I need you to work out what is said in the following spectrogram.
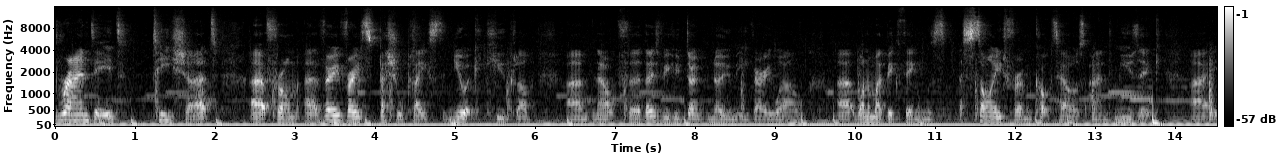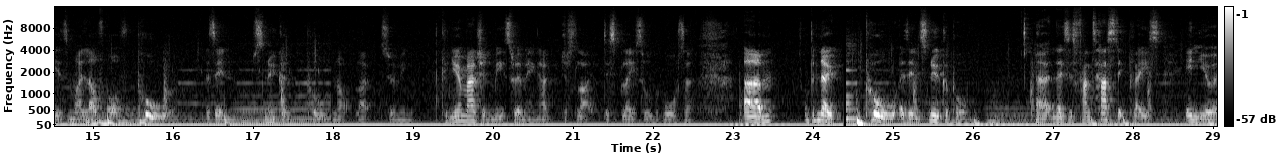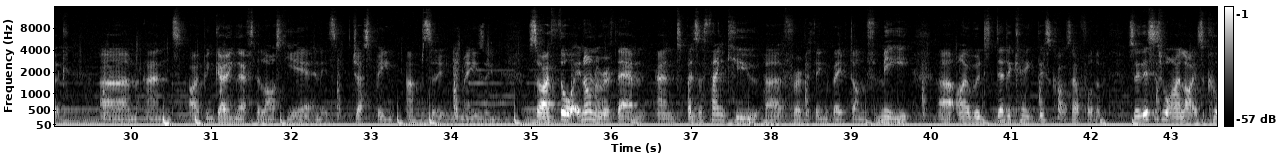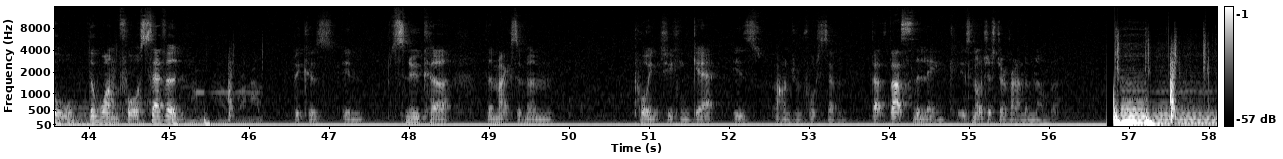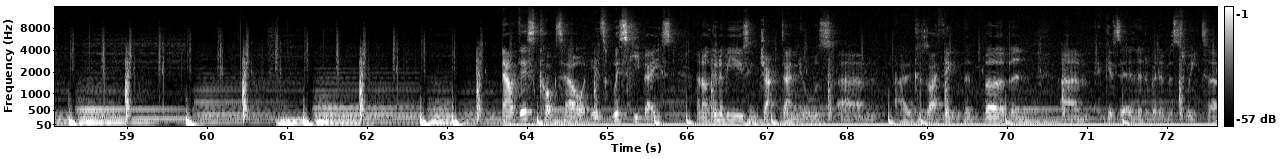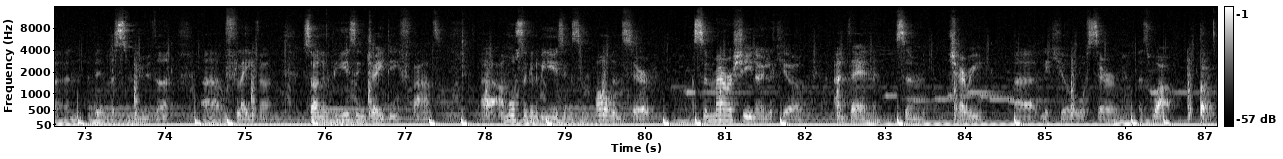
branded t-shirt, uh, from a very, very special place, the Newark Cue Club. Um, now, for those of you who don't know me very well, uh, one of my big things, aside from cocktails and music, uh, is my love of pool, as in snooker pool, not like swimming. Can you imagine me swimming? I'd just like displace all the water. Um, but no, pool as in snooker pool. Uh, and there's this fantastic place in Newark, um, and I've been going there for the last year, and it's just been absolutely amazing. So I thought, in honour of them, and as a thank you uh, for everything they've done for me, uh, I would dedicate this cocktail for them. So this is what I like to call the 147, because in snooker, the maximum points you can get is 147. That's that's the link. It's not just a random number. Now this cocktail is whiskey based and I'm going to be using Jack Daniels because um, uh, I think the bourbon um, gives it a little bit of a sweeter and a bit of a smoother uh, flavour. So I'm going to be using JD for that. Uh, I'm also going to be using some almond syrup, some maraschino liqueur and then some cherry uh, liqueur or syrup as well.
